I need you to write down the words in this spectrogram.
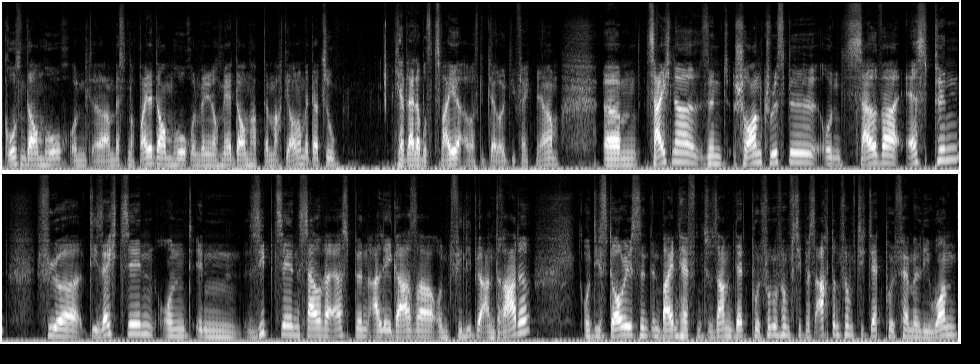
großen Daumen hoch und äh, am besten noch beide Daumen hoch. Und wenn ihr noch mehr Daumen habt, dann macht ihr auch noch mit dazu. Ich habe leider bloß zwei, aber es gibt ja Leute, die vielleicht mehr haben. Ähm, Zeichner sind Sean Crystal und Salva Espin für die 16 und in 17 Salva Espin, Ale Gaza und Felipe Andrade. Und die Stories sind in beiden Heften zusammen Deadpool 55 bis 58, Deadpool Family 1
